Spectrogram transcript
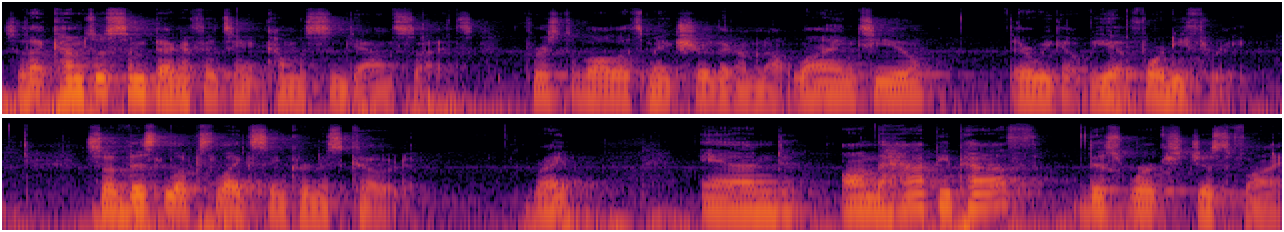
So that comes with some benefits and it comes with some downsides. First of all, let's make sure that I'm not lying to you. There we go, we get 43. So this looks like synchronous code, right? And on the happy path, this works just fine.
